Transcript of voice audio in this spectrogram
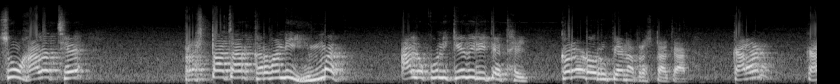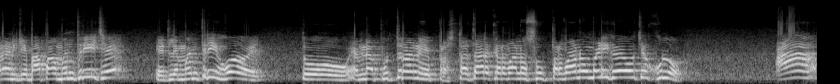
શું હાલત છે? ભ્રષ્ટાચાર કરવાની હિંમત આ લોકોની કેવી રીતે થઈ? કરોડો રૂપિયાના ભ્રષ્ટાચાર. કારણ? કારણ કે બાપા મંત્રી છે. એટલે મંત્રી હોય તો એમના પુત્રને ભ્રષ્ટાચાર કરવાનો શું પરવાનો મળી ગયો છે ખુલ્લો? આ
